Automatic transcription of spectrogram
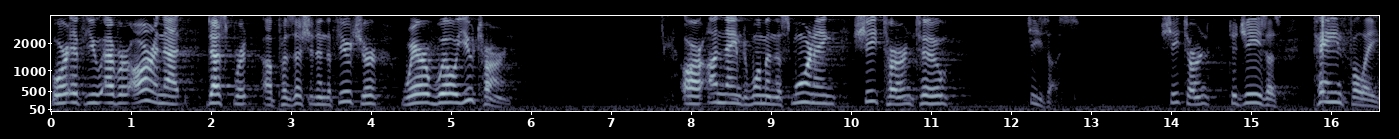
Or if you ever are in that desperate uh, position in the future, where will you turn? Our unnamed woman this morning, she turned to Jesus. She turned to Jesus. Painfully,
